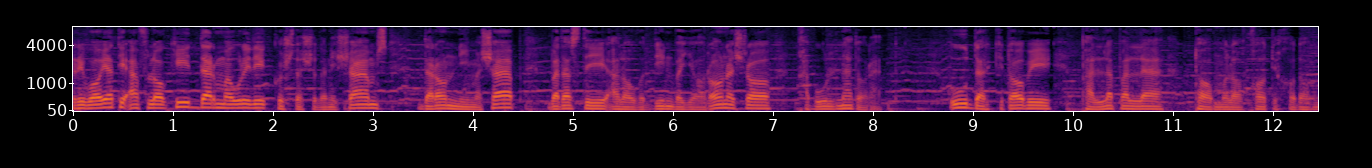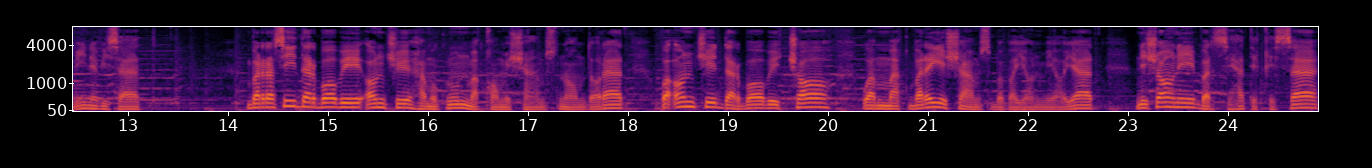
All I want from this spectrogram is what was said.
روایت افلاکی در مورد کشته شدن شمس در آن نیمه شب به دست علاوالدین و یارانش را قبول ندارد. او در کتاب پله پله تا ملاقات خدا می نویسد بررسی در باب آنچه همکنون مقام شمس نام دارد و آنچه در باب چاه و مقبره شمس به بیان می آید نشانی بر صحت قصه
